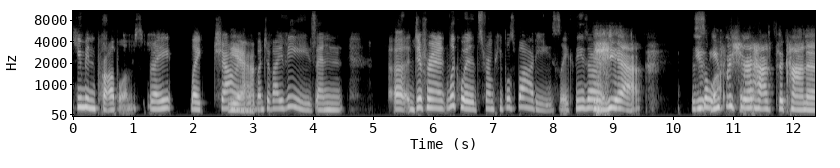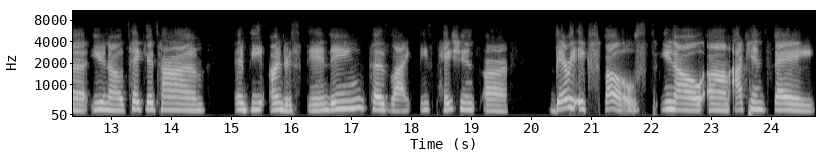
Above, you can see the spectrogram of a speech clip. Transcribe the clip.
human problems, right? Like showering with a bunch of IVs and uh different liquids from people's bodies. Like these are Yeah. You you for sure have to kind of, you know, take your time and be understanding because like these patients are very exposed. You know, um, I can say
